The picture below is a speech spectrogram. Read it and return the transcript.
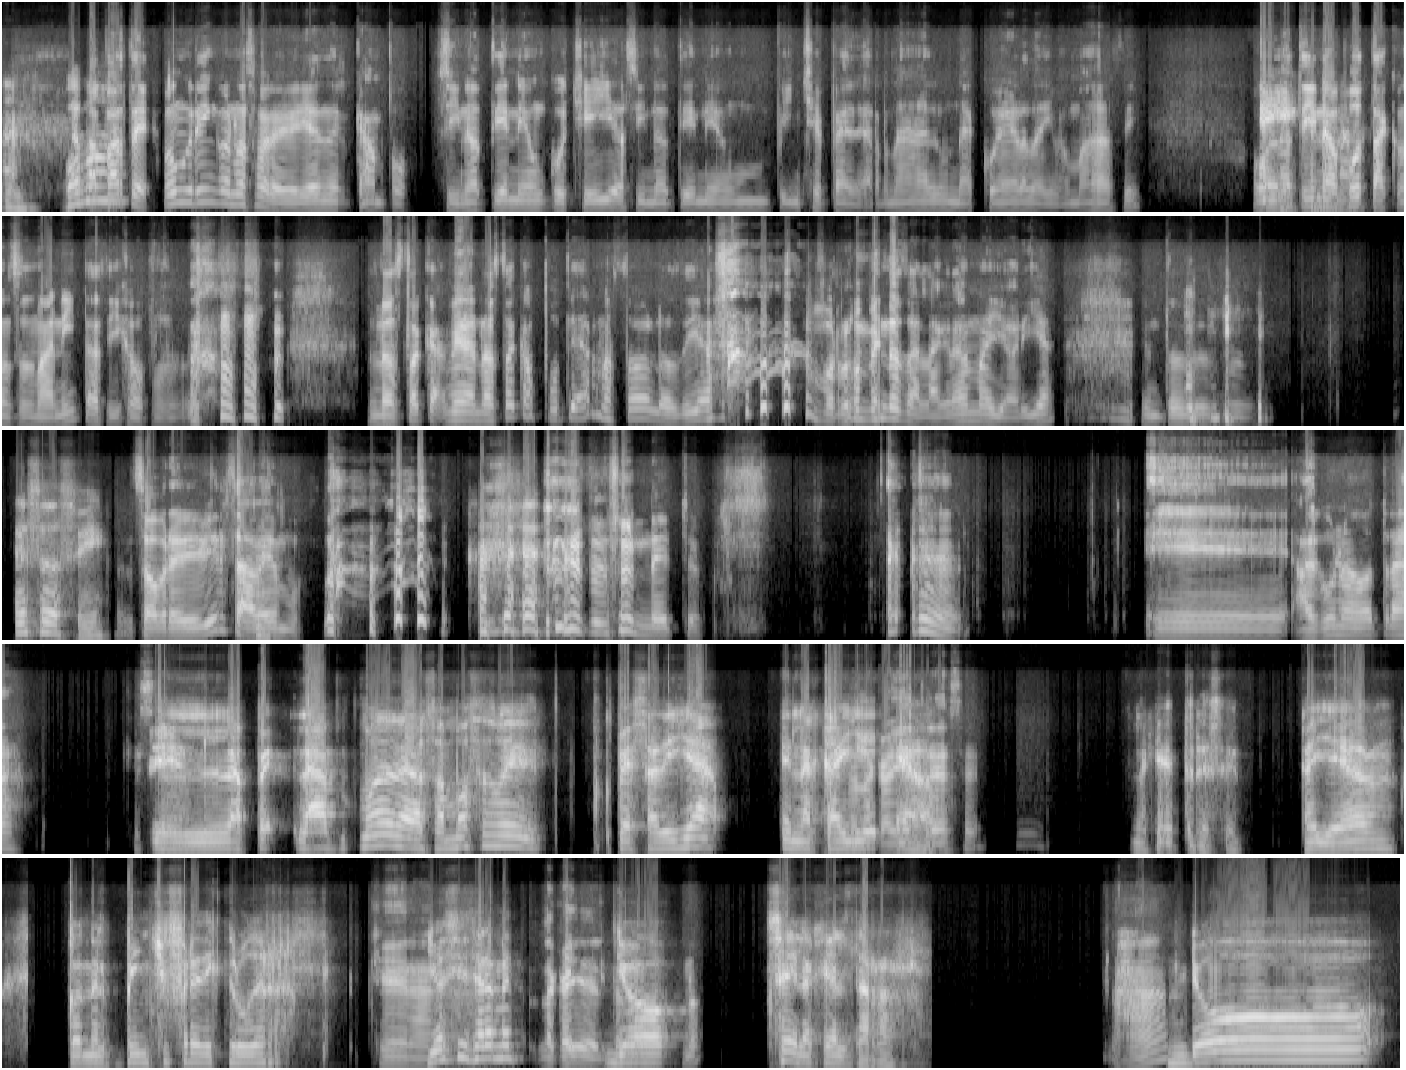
Ah. Aparte, un gringo no sobreviviría en el campo si no tiene un cuchillo, si no tiene un pinche pedernal, una cuerda y mamás así. O Eh, una tina mamá. puta con sus manitas, hijo. Pues, nos toca, mira, nos toca putearnos todos los días, por lo menos a la gran mayoría. Entonces, pues, Eso sí. sobrevivir sabemos. Eso es un hecho. Eh, ¿Alguna otra? La, la- una de las famosas, güey, pesadilla en la calle. en la calle Elm, 13? en la calle 13. Calle Elm, con el pinche Freddy Krueger. ¿Qué era? Yo, sinceramente, La calle del yo- terror, ¿no? sí, la calle del terror. Ajá. Yo,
